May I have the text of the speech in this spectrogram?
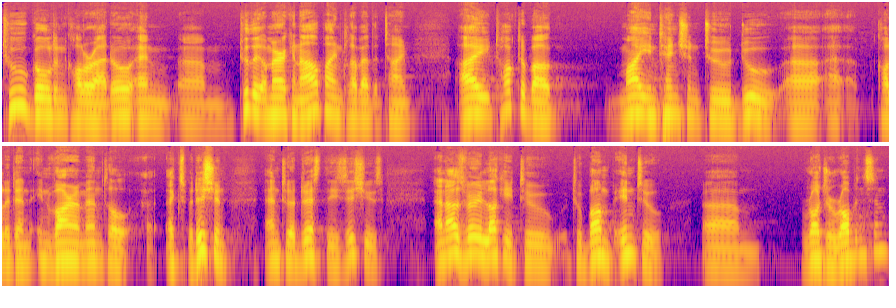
to Golden, Colorado, and um, to the American Alpine Club at the time, I talked about my intention to do, uh, uh, call it an environmental uh, expedition, and to address these issues. And I was very lucky to, to bump into um, Roger Robinson,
